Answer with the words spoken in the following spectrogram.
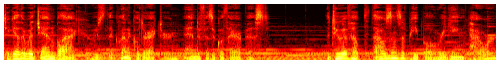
Together with Jan Black, who's the clinical director and a physical therapist, the two have helped thousands of people regain power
